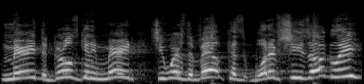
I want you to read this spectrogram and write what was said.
married, the girl's getting married, she wears the veil because what if she's ugly?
